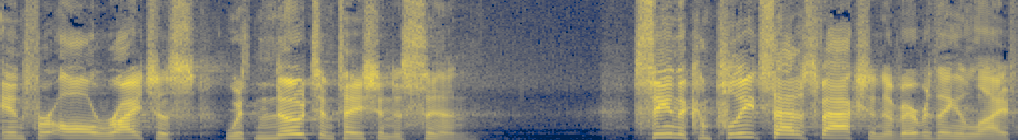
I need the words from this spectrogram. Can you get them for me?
and for all righteous with no temptation to sin? Seeing the complete satisfaction of everything in life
